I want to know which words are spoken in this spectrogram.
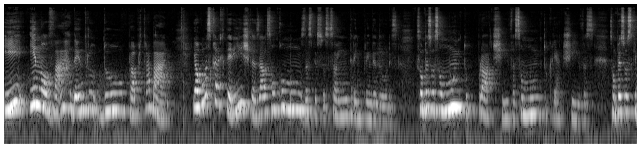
e inovar dentro do próprio trabalho. E algumas características, elas são comuns das pessoas que são intraempreendedoras. São pessoas que são muito proativas, são muito criativas, são pessoas que,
